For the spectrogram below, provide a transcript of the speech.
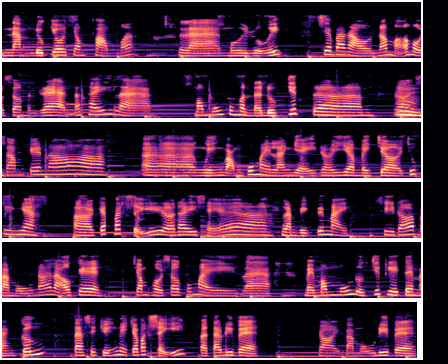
Nằm được vô trong phòng á là mười rưỡi. Cái bắt đầu nó mở hồ sơ mình ra nó thấy là mong muốn của mình là được chích uh, rồi ừ. xong cái nó à, nguyện vọng của mày là vậy. Rồi giờ mày chờ chút đi nha. À, các bác sĩ ở đây sẽ làm việc với mày. Khi đó bà mụ nói là ok trong hồ sơ của mày là mày mong muốn được chích gây tê màng cứng, tao sẽ chuyển mày cho bác sĩ và tao đi về. Rồi, bà mụ đi về.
